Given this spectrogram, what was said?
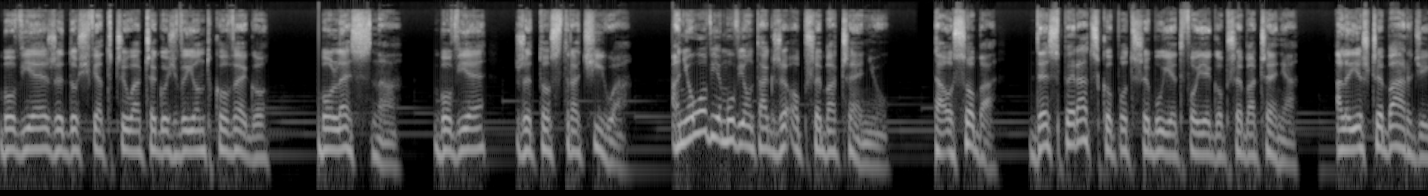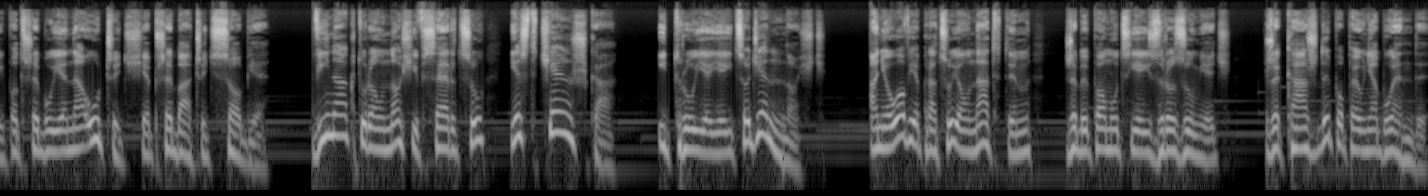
bo wie, że doświadczyła czegoś wyjątkowego, bolesna, bo wie, że to straciła. Aniołowie mówią także o przebaczeniu. Ta osoba desperacko potrzebuje Twojego przebaczenia, ale jeszcze bardziej potrzebuje nauczyć się przebaczyć sobie. Wina, którą nosi w sercu, jest ciężka i truje jej codzienność. Aniołowie pracują nad tym, żeby pomóc jej zrozumieć, że każdy popełnia błędy,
